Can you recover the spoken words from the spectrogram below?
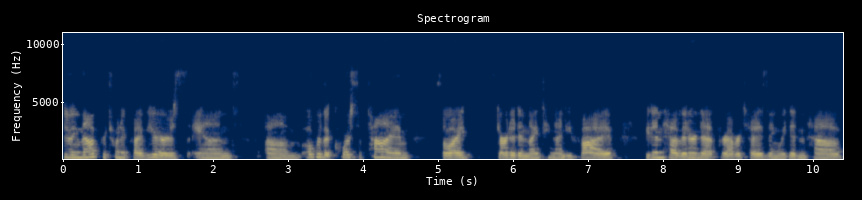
doing that for 25 years. And um, over the course of time, so I started in 1995, we didn't have internet for advertising, we didn't have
